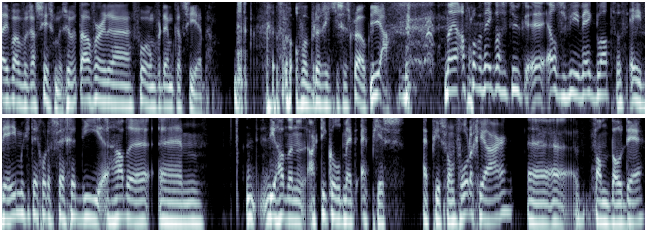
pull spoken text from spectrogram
al even over racisme. Zullen we het over eh Forum voor Democratie hebben? Over bruggetjes gesproken. Ja. Nou ja, afgelopen week was het natuurlijk eh, Elsevier Weekblad, of EW moet je tegenwoordig zeggen. Die eh, hadden, ehm, die hadden een artikel met appjes. Appjes van vorig jaar, eh, van Baudet.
